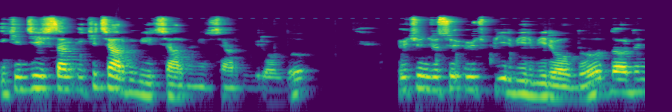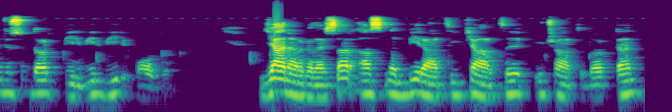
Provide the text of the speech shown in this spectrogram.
İkinci işlem 2 çarpı 1 çarpı 1 çarpı 1 oldu. Üçüncüsü 3 1 1 1 oldu. Dördüncüsü 4 1 1 1 oldu. Yani arkadaşlar aslında 1 artı 2 artı 3 artı 4'ten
